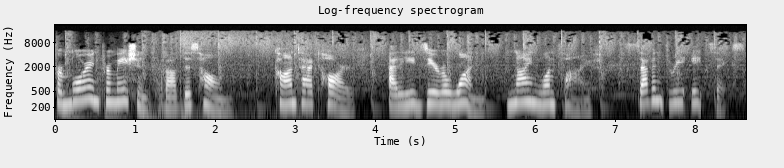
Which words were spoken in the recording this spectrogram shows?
For more information about this home, contact Harv at 801 915 7386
